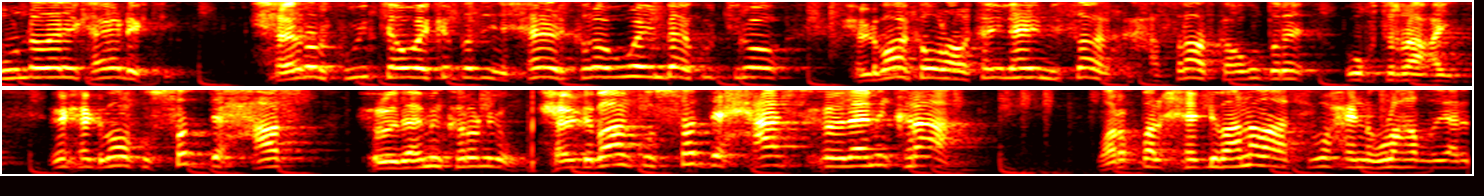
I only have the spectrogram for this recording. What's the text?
huunadani kaga dhigtay xeerarku intaa way ka badin xeer kaloo weyn ku jiro xildhibaanka walaalka ilaahay miisaanka xasanaadka ugu dare uu iqtiraacay in xildhibaanku saddexaas xoodaamin karanayo xoodaamin kara bal xildhibaanadaasi waxay nagula hadlayaan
